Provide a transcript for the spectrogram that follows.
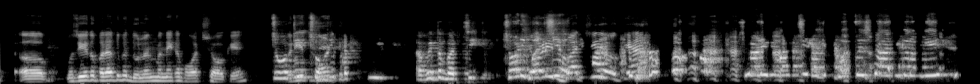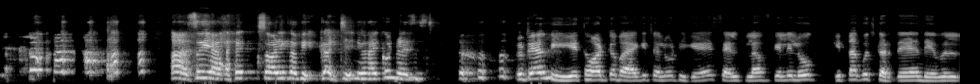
uh, मुझे ये तो पता है तुम्हें दुल्हन बनने का बहुत शौक है छोटी ये छोटी thought- बच्ची अभी तो बच्ची छोटी बच्ची बच्ची हो क्या? छोटी बच्ची हो से शादी करोगी। हाँ सो या सॉरी कभी continue I could resist to tell me ये थॉट कब आया कि चलो ठीक है सेल्फ लव के लिए लोग कितना कुछ करते हैं they will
